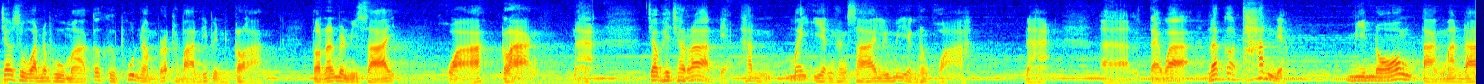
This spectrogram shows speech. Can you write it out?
เจ้าสุวรรณภูมาก็คือผู้นำรัฐบาลที่เป็นกลาง ตอนนั้นมันมีซ้ายขวากลางนะฮะเจ้าเพชรราชเนี่ยท่านไม่เอียงทางซ้ายหรือไม่เอียงทางขวานะฮะแต่ว่าแล้วก็ท่านเนี่ยมีน้องต่างมารดา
